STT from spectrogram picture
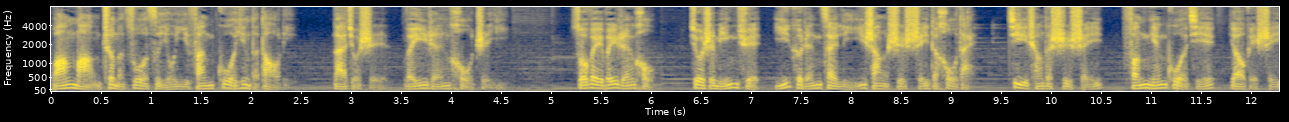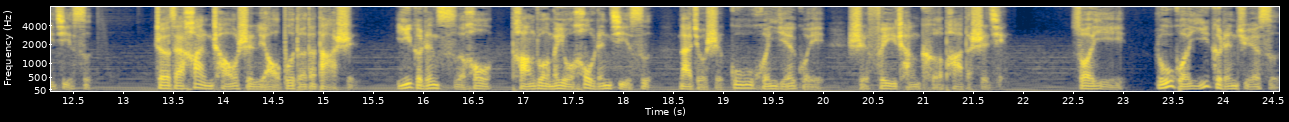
王莽这么做自有一番过硬的道理，那就是为人后之意。所谓为人后，就是明确一个人在礼仪上是谁的后代，继承的是谁，逢年过节要给谁祭祀。这在汉朝是了不得的大事。一个人死后，倘若没有后人祭祀，那就是孤魂野鬼，是非常可怕的事情。所以，如果一个人绝嗣，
